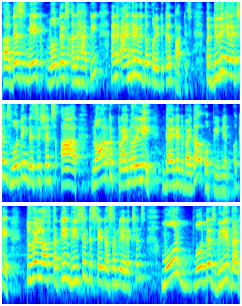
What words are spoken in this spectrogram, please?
uh, does make voters unhappy and angry with the political parties but during elections voting decisions are not primarily guided by the opinion okay 12 of 13 recent state assembly elections more voters believe that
